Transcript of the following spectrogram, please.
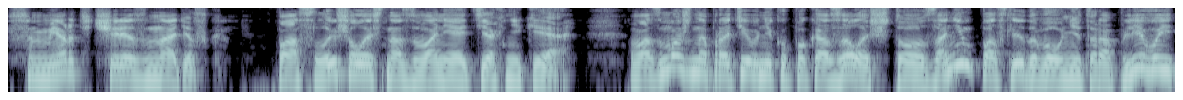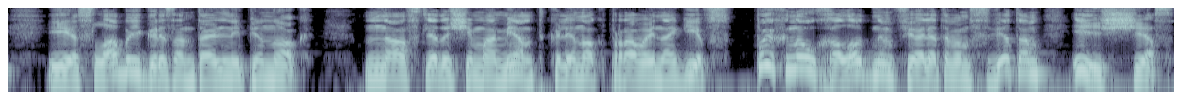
«Смерть через натиск». Послышалось название техники. Возможно, противнику показалось, что за ним последовал неторопливый и слабый горизонтальный пинок. Но в следующий момент клинок правой ноги вспыхнул холодным фиолетовым светом и исчез.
